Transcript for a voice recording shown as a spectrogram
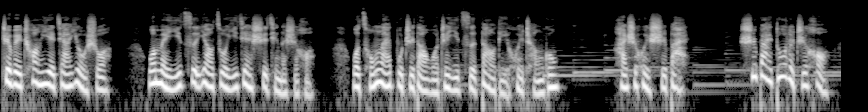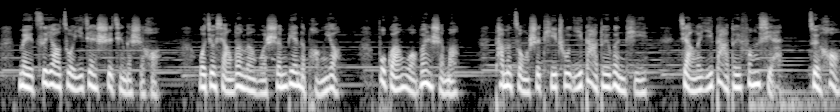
这位创业家又说：“我每一次要做一件事情的时候，我从来不知道我这一次到底会成功，还是会失败。失败多了之后，每次要做一件事情的时候，我就想问问我身边的朋友，不管我问什么，他们总是提出一大堆问题，讲了一大堆风险，最后。”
